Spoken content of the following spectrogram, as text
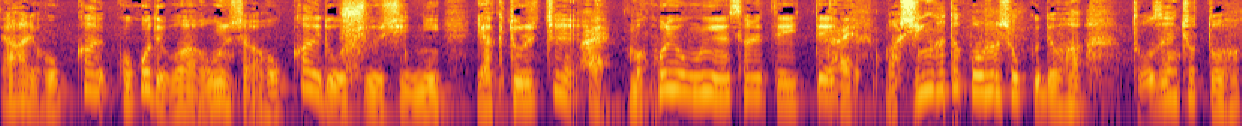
やはり北海ここでは御社は北海道を中心に焼き鳥チェーン、はい、まあ、これを運営されていて、はい、まあ、新型コロナショックでは、当然ちょっと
